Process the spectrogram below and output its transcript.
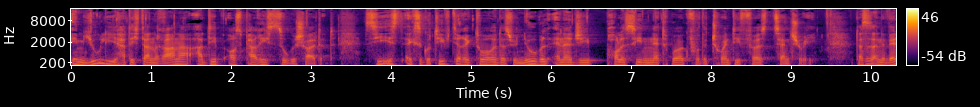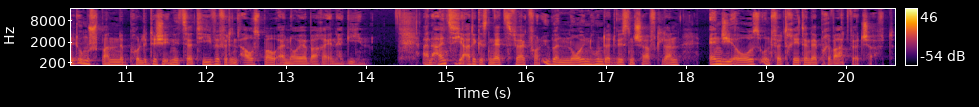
Im Juli hatte ich dann Rana Adib aus Paris zugeschaltet. Sie ist Exekutivdirektorin des Renewable Energy Policy Network for the 21st Century. Das ist eine weltumspannende politische Initiative für den Ausbau erneuerbarer Energien. Ein einzigartiges Netzwerk von über 900 Wissenschaftlern, NGOs und Vertretern der Privatwirtschaft.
